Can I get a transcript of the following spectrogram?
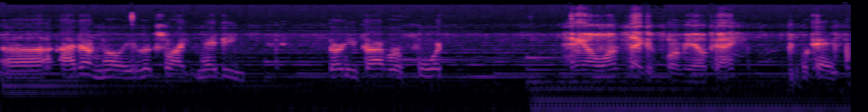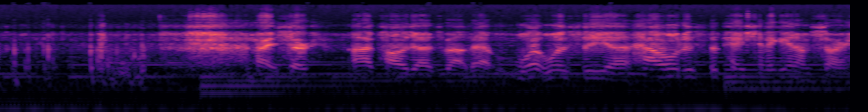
Uh, I don't know. He looks like maybe 35 or 40. Hang on one second for me, okay? Okay. All right, sir. I apologize about that. What was the, uh, how old is the patient again? I'm sorry.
